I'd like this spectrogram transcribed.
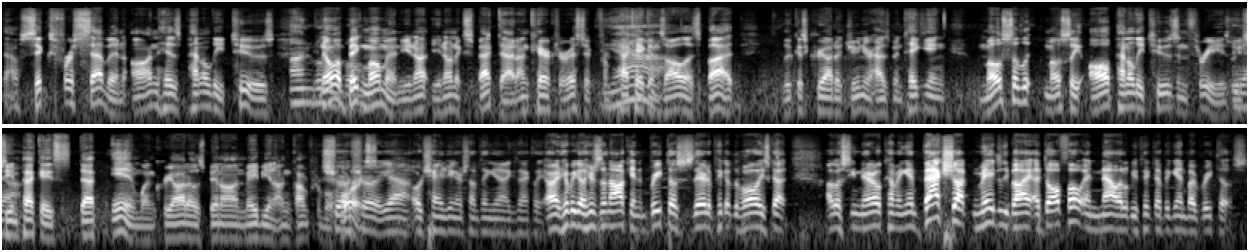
now six for seven on his penalty twos. You know, a big moment. You not you don't expect that, uncharacteristic from Yeah. Peke Gonzalez, but Lucas Criado Jr. has been taking mostly mostly all penalty twos and threes. We've seen Peke step in when Criado's been on maybe an uncomfortable Sure, horse. sure, yeah, or changing or something. Yeah, exactly. All right, here we go. Here's the knock in. Britos is there to pick up the ball. He's got Agostinero coming in. Back shot made by Adolfo, and now it'll be picked up again by Britos.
